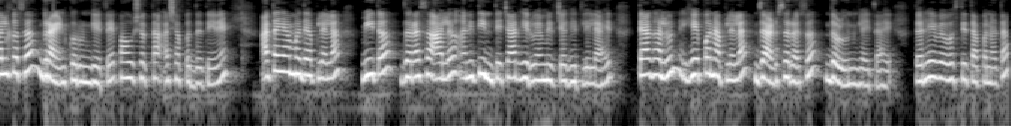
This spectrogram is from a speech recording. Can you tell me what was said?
हलकंसं ग्राइंड करून घ्यायचं आहे पाहू शकता अशा पद्धतीने. आता यामध्ये आपल्याला मी इथं जरासं आलं आणि तीन ते चार हिरव्या मिरच्या घेतलेल्या आहेत. त्या घालून हे पण आपल्याला जाडसर असं दळून घ्यायचं आहे. तर हे व्यवस्थित आपण आता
